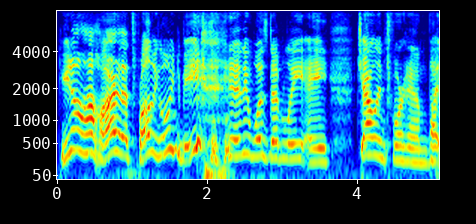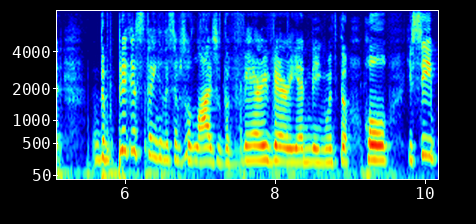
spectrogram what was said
do you know how hard that's probably going to be? and it was definitely a challenge for him, but the biggest thing in this episode lies with the very, very ending with the whole. You see,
